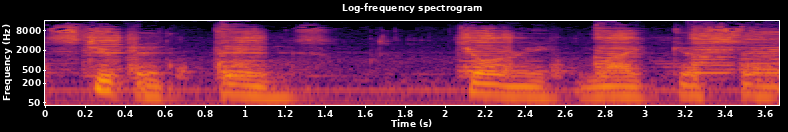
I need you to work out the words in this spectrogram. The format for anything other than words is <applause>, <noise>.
Stupid things Jory Micah says.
